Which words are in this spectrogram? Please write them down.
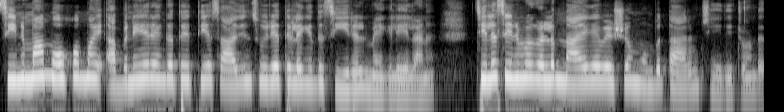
സിനിമാ മോഹവുമായി അഭിനയ രംഗത്തെത്തിയ സാജൻ സൂര്യ തിളങ്ങിയത് സീരിയൽ മേഖലയിലാണ്. ചില സിനിമകളിലും നായകവേഷവും മുമ്പ് താരം ചെയ്തിട്ടുണ്ട്.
